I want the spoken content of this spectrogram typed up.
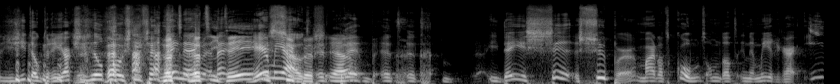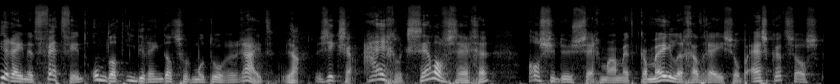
je ziet ook de reacties heel positief zijn. Het- het idee hear is super, Het, ja. het, het idee is su- super, maar dat komt omdat in Amerika iedereen het vet vindt, omdat iedereen dat soort motoren rijdt. Ja. Dus ik zou eigenlijk zelf zeggen, als je dus zeg maar met kamelen gaat racen op Ascot, zoals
